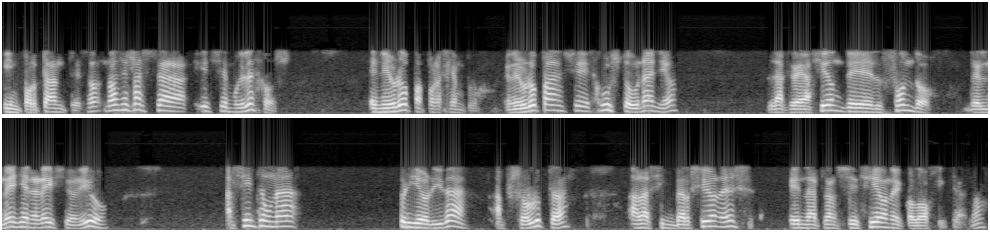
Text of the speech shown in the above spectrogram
importantes. No, no hace falta irse muy lejos en Europa, por ejemplo, en Europa hace justo un año la creación del fondo del Next Generation EU asigna una prioridad absoluta a las inversiones en la transición ecológica. ¿no?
